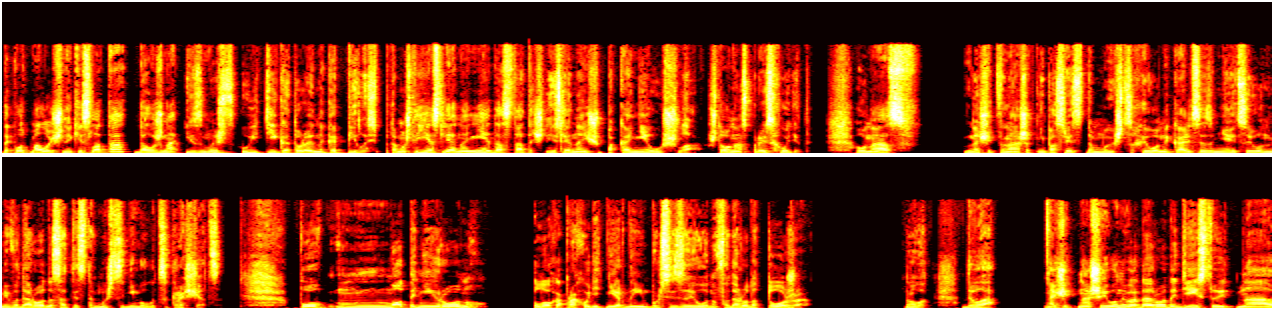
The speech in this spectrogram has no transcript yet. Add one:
Так вот, молочная кислота должна из мышц уйти, которая накопилась. Потому что если она недостаточна, если она еще пока не ушла, что у нас происходит? У нас значит, в наших непосредственно мышцах. Ионы кальция заменяются ионами водорода, соответственно, мышцы не могут сокращаться. По мотонейрону плохо проходит нервный импульс из-за ионов водорода тоже. Ну вот. Два. Значит, наши ионы водорода действуют на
